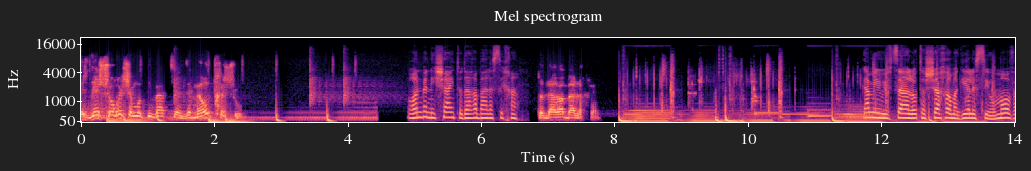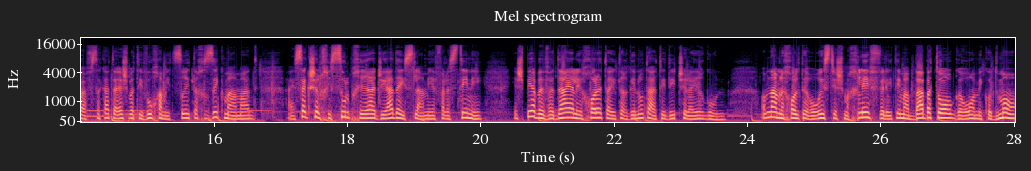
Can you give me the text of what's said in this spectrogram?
וזה שורש המוטיבציה, זה מאוד חשוב. רון בן ישי, תודה רבה על השיחה. תודה רבה לכם. גם אם מבצע עלות השחר מגיע לסיומו והפסקת האש בתיווך המצרי תחזיק מעמד, ההישג של חיסול בכירי הג'יהאד האיסלאמי הפלסטיני ישפיע בוודאי על יכולת ההתארגנות העתידית של הארגון. אמנם לכל טרוריסט יש מחליף, ולעיתים הבא בתור גרוע מקודמו,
